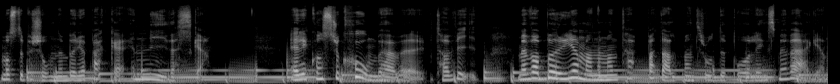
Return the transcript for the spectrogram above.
måste personen börja packa en ny väska. En rekonstruktion behöver ta vid. Men var börjar man när man tappat allt man trodde på längs med vägen?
